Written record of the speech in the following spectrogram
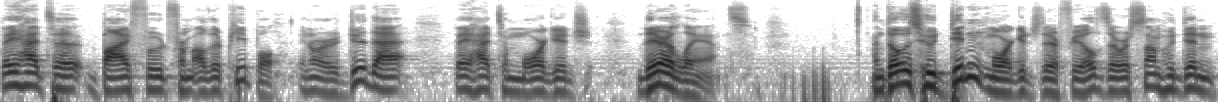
they had to buy food from other people. In order to do that, they had to mortgage their lands. And those who didn't mortgage their fields, there were some who didn't,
